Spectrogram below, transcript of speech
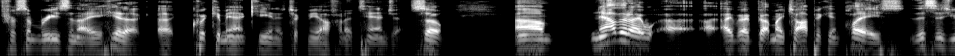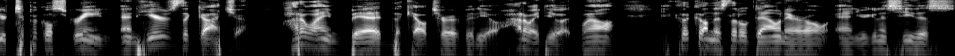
for some reason, I hit a, a, quick command key and it took me off on a tangent. So um, now that I, uh, I've got my topic in place, this is your typical screen. And here's the gotcha. How do I embed the Kaltura video? How do I do it? Well, you click on this little down arrow and you're going to see this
